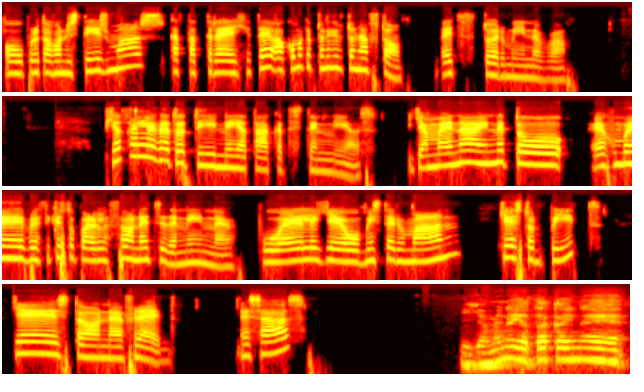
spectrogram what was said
ο πρωταγωνιστής μας κατατρέχεται ακόμα και από τον ίδιο τον εαυτό. Έτσι θα το ερμήνευα. Ποια θα λέγατε ότι είναι η ατάκα της ταινίας; Για μένα είναι το... Έχουμε βρεθεί και στο παρελθόν, έτσι δεν είναι; Που έλεγε ο Μίστερ Μαν και στον Πιτ και στον Φρέντ. Εσάς; Για μένα η ατάκα είναι,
